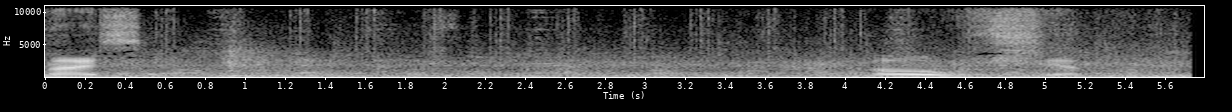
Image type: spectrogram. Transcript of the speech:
Nice. Oh, shit.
